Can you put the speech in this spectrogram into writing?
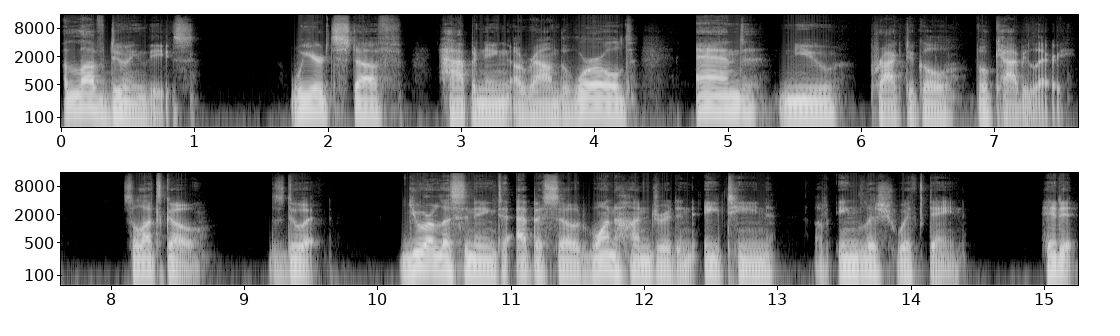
I love doing these. Weird stuff happening around the world and new practical vocabulary. So let's go. Let's do it. You are listening to episode 118 of English with Dane. Hit it.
